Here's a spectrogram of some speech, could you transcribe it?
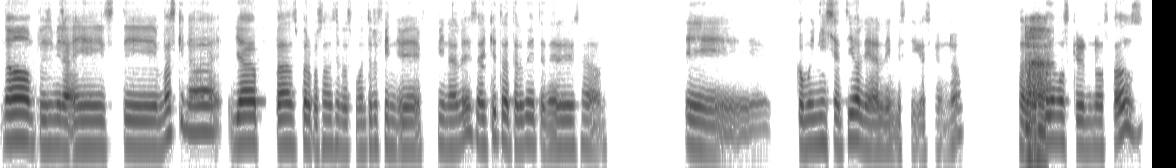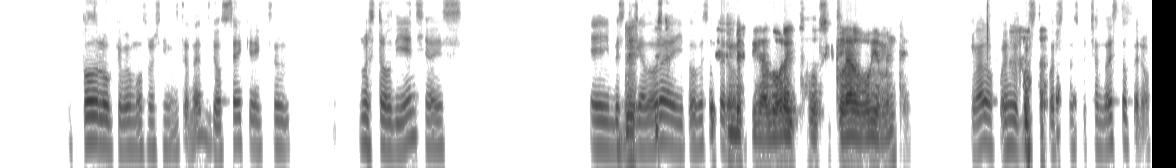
No, pues mira, este, más que nada, ya para pasar en los comentarios eh, finales, hay que tratar de tener esa eh, como iniciativa leal la investigación, ¿no? O sea, no podemos creernos todos todo lo que vemos en internet. Yo sé que nuestra audiencia es eh, investigadora y todo eso, pero... Investigadora y todo, sí, claro, obviamente. Claro, pues, por estoy escuchando esto, pero...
